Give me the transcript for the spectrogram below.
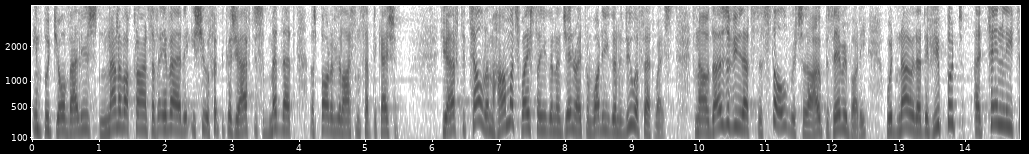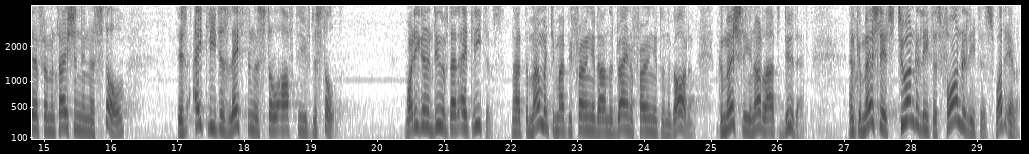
input your values. None of our clients have ever had an issue with it because you have to submit that as part of your license application. You have to tell them how much waste are you going to generate and what are you going to do with that waste. Now, those of you that's distilled, which I hope is everybody, would know that if you put a 10 liter fermentation in a still, there's 8 liters left in the still after you've distilled. What are you going to do with that 8 liters? Now, at the moment, you might be throwing it down the drain or throwing it in the garden. Commercially, you're not allowed to do that. And commercially, it's 200 liters, 400 liters, whatever.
